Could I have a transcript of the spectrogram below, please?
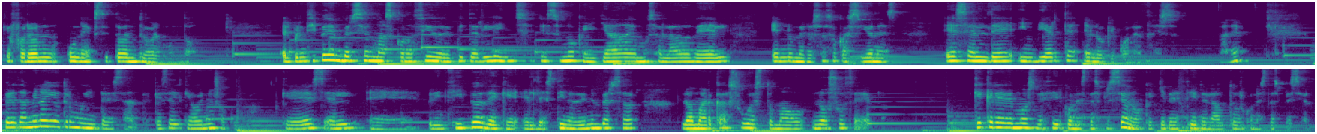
que fueron un éxito en todo el mundo. El principio de inversión más conocido de Peter Lynch es uno que ya hemos hablado de él en numerosas ocasiones. Es el de invierte en lo que conoces. ¿vale? Pero también hay otro muy interesante, que es el que hoy nos ocupa, que es el eh, principio de que el destino de un inversor lo marca su estómago, no su cerebro. ¿Qué queremos decir con esta expresión o qué quiere decir el autor con esta expresión?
